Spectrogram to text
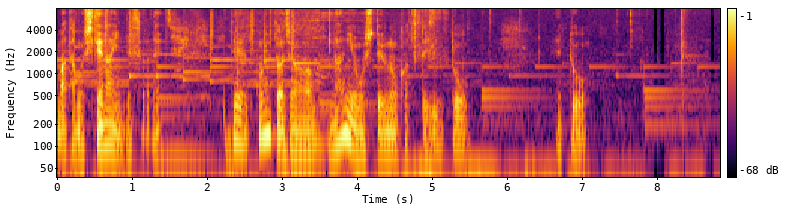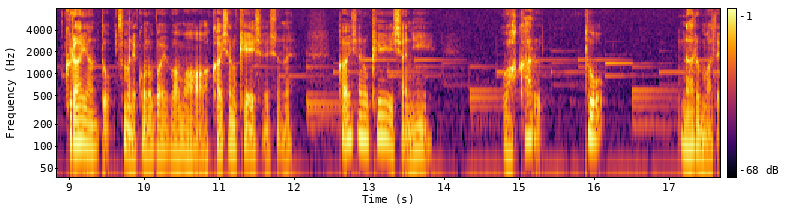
まあ多分してないんですよね。で、この人はじゃあ何をしてるのかっていうと、えっと、クライアント、つまりこの場合はまあ会社の経営者ですよね。会社の経営者に分かるとなるまで、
